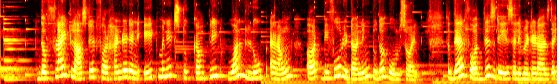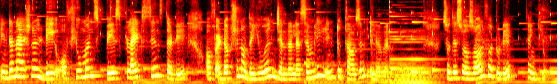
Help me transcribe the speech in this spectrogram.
The flight lasted for 108 minutes to complete one loop around Earth before returning to the home soil. So, therefore, this day is celebrated as the International Day of Human Space Flight since the day of adoption of the UN General Assembly in 2011. So, this was all for today. Thank you.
